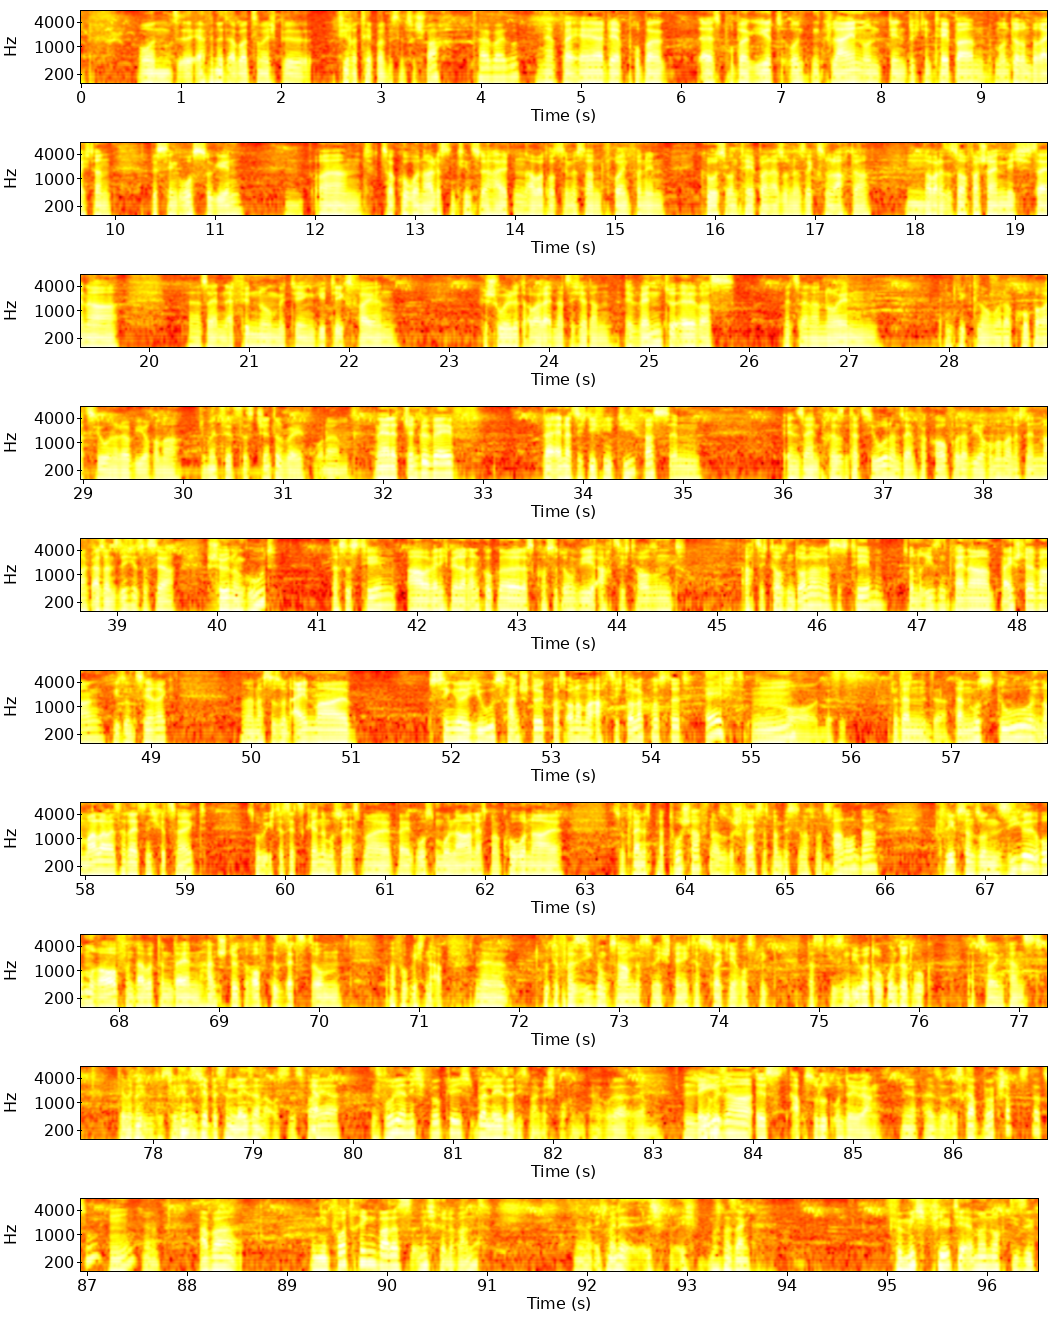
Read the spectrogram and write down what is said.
und äh, er findet aber zum Beispiel Vierer Taper ein bisschen zu schwach teilweise. Ja, weil er ja der Propag äh, es propagiert, unten klein und den, durch den Taper im unteren Bereich dann ein bisschen groß zu gehen. Hm. Und zwar Coronal Distantin zu erhalten, aber trotzdem ist er ein Freund von den größeren Tapern, also eine 608er. Hm. Aber das ist auch wahrscheinlich seiner, äh, seinen Erfindungen mit den GTX-Pfeilen geschuldet, aber da ändert sich ja dann eventuell was mit seiner neuen Entwicklung oder Kooperation oder wie auch immer. Du meinst jetzt das Gentle Wave oder? Naja, das Gentle Wave, da ändert sich definitiv was im, in seinen Präsentationen, in seinem Verkauf oder wie auch immer man das nennen mag. Also an sich ist das ja schön und gut, das System, aber wenn ich mir dann angucke, das kostet irgendwie 80.000 80.000 Dollar das System, so ein riesen kleiner Beistellwagen, wie so ein Cerec. Und dann hast du so ein einmal Single-Use-Handstück, was auch nochmal 80 Dollar kostet. Echt? Mhm. Oh, das ist, das dann, ist dann musst du, normalerweise hat er jetzt nicht gezeigt, so wie ich das jetzt kenne, musst du erstmal bei großen Molaren erstmal koronal so ein kleines Plateau schaffen. Also du schleifst erstmal ein bisschen was mit Zahn runter, klebst dann so ein Siegel oben rauf und da wird dann dein Handstück raufgesetzt, um auch wirklich eine, Ab, eine gute Versiegelung zu haben, dass du nicht ständig das Zeug hier rausfliegt. Dass du diesen Überdruck, Unterdruck erzeugen kannst. Der mit System du kennst dich ja ein bisschen Lasern aus. Das war ja, es wurde ja nicht wirklich über Laser diesmal gesprochen. Äh, oder, ähm, Laser ist absolut untergegangen. Ja, also es gab Workshops dazu, mhm. ja, aber in den Vorträgen war das nicht relevant. Ja, ich meine, ich, ich muss mal sagen, für mich fehlt ja immer noch diese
